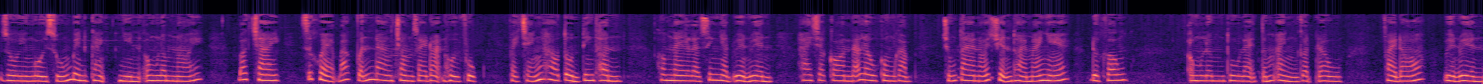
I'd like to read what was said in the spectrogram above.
rồi ngồi xuống bên cạnh nhìn ông Lâm nói, Bác trai, sức khỏe bác vẫn đang trong giai đoạn hồi phục, phải tránh hao tổn tinh thần. Hôm nay là sinh nhật Uyển Uyển, hai cha con đã lâu không gặp, chúng ta nói chuyện thoải mái nhé, được không? Ông Lâm thu lại tấm ảnh gật đầu. Phải đó, Uyển Uyển,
